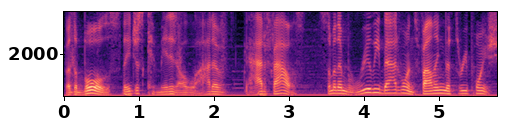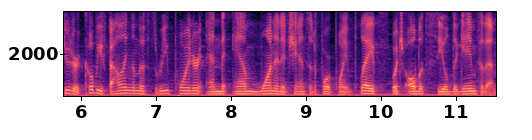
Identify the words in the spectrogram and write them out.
But the Bulls, they just committed a lot of bad fouls. Some of them really bad ones, fouling the three-point shooter, Coby fouling on the three-pointer and the and-one and a chance at a four-point play, which all but sealed the game for them.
